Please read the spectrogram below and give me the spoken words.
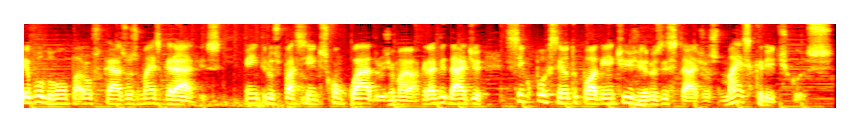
evoluam para os casos mais graves. Entre os pacientes com quadros de maior gravidade, 5% podem atingir os estágios mais críticos.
